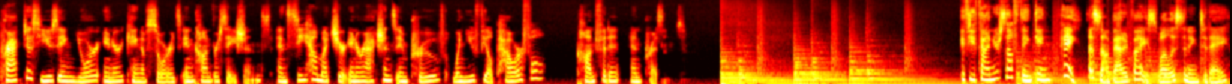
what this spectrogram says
Practice using your inner King of Swords in conversations and see how much your interactions improve when you feel powerful, confident, and present. If you found yourself thinking, hey, that's not bad advice while listening today,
